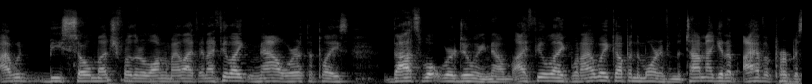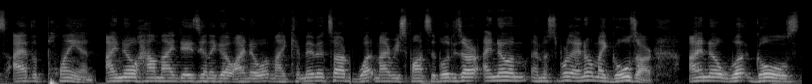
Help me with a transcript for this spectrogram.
I would be so much further along in my life. And I feel like now we're at the place that's what we're doing now. I feel like when I wake up in the morning, from the time I get up, I have a purpose. I have a plan. I know how my day's gonna go. I know what my commitments are, what my responsibilities are. I know, and most importantly, I know what my goals are. I know what goals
